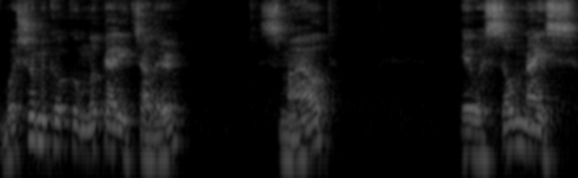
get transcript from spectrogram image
Mushum and Kukum looked at each other, smiled. It was so nice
